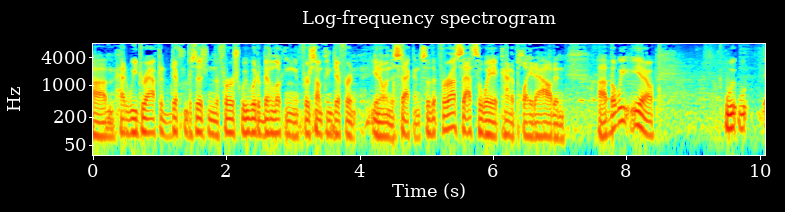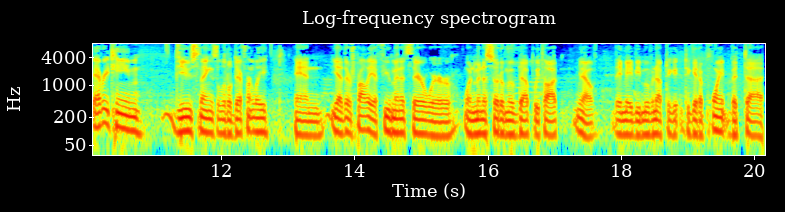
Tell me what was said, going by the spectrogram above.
Um, had we drafted a different position in the first, we would have been looking for something different, you know, in the second. So that for us, that's the way it kind of played out. And uh, but we, you know, we, we, every team views things a little differently. And yeah, there's probably a few minutes there where when Minnesota moved up, we thought, you know, they may be moving up to get, to get a point, but, uh,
